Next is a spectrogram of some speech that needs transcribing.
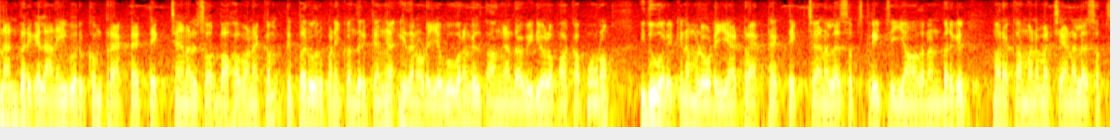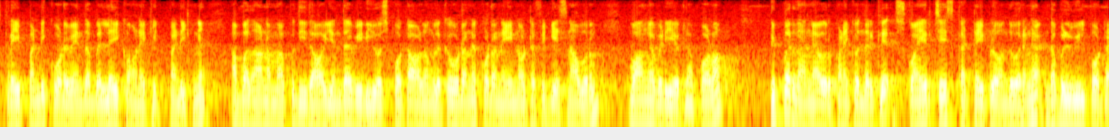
நண்பர்கள் அனைவருக்கும் டிராக்டர் டெக் சேனல் சார்பாக வணக்கம். டிப்பர் விற்பனைக்கு வந்திருக்கேங்க. இதனுடைய விவரங்கள் தாங்க அந்த வீடியோவில் பார்க்க போகிறோம் இதுவரைக்கும் நம்மளுடைய டிராக்டர் டெக் சேனலை சப்ஸ்கிரைப் செய்யாத நண்பர்கள் மறக்காம நம்ம சேனலை சப்ஸ்கிரைப் பண்ணி கூடவே இந்த பெல் ஐக்கானை கிளிக் பண்ணிக்கோங்க. அப்போ தான் நம்ம புதிதாக எந்த வீடியோஸ் போட்டாலும் உங்களுக்கு உடனுக்குடனே நோட்டிஃபிகேஷனாக வரும். வாங்க வீடியோக்குள்ளே போகலாம் டிப்பர் தாங்க விற்பனைக்கு வந்திருக்கு. ஸ்கொயர் சேஸ் கட் டைப்பில் வந்து வருங்க. டபுள் வீல் போட்ட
